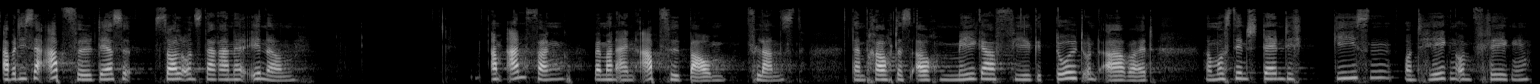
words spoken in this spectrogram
aber dieser Apfel, der soll uns daran erinnern. Am Anfang, wenn man einen Apfelbaum pflanzt, dann braucht es auch mega viel Geduld und Arbeit. Man muss den ständig gießen und hegen und pflegen.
